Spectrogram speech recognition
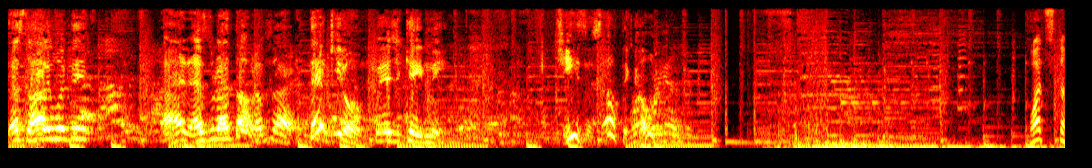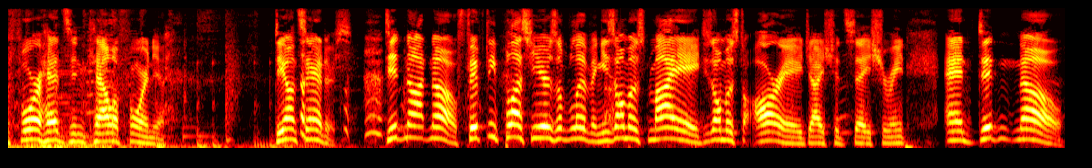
That's the Hollywood thing. I, that's what I thought. I'm sorry. Thank you for educating me. Jesus, South Dakota. What's the four heads in California? Deion Sanders did not know. 50 plus years of living. He's almost my age. He's almost our age, I should say, Charean. And didn't know,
